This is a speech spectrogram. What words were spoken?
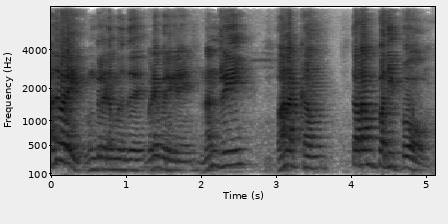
அதுவரை உங்களிடமிருந்து விடைபெறுகிறேன். நன்றி. வணக்கம். தரம் பதிப்போம்.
